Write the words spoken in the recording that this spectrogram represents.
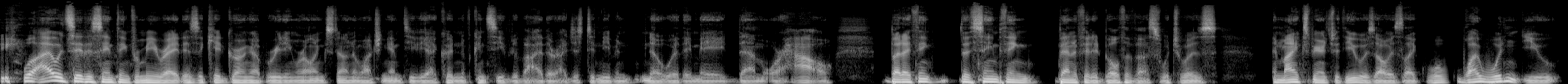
me. Well, I would say the same thing for me, right? As a kid growing up reading Rolling Stone and watching MTV, I couldn't have conceived of either. I just didn't even know where they made them or how. But I think the same thing benefited both of us, which was, and my experience with you was always like, well, why wouldn't you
